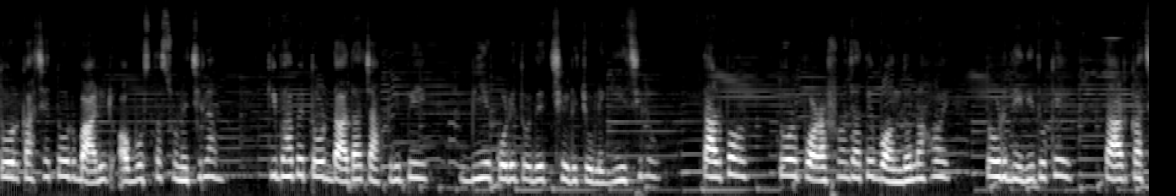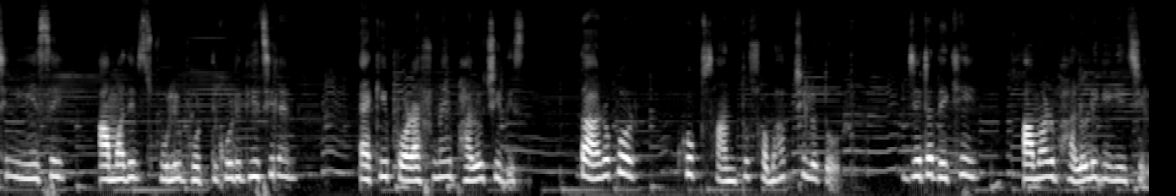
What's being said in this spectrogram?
তোর কাছে তোর বাড়ির অবস্থা শুনেছিলাম কীভাবে তোর দাদা চাকরি পেয়ে বিয়ে করে তোদের ছেড়ে চলে গিয়েছিল? তারপর তোর পড়াশোনা যাতে বন্ধ না হয়, তোর দিদি তোকে তার কাছে নিয়ে এসে আমাদের স্কুলে ভর্তি করে দিয়েছিলেন। একে পড়াশোনায় ভালো ছিলিস, তার ওপর খুব শান্ত স্বভাব ছিল তোর, যেটা দেখে আমার ভালো লেগে গিয়েছিল।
